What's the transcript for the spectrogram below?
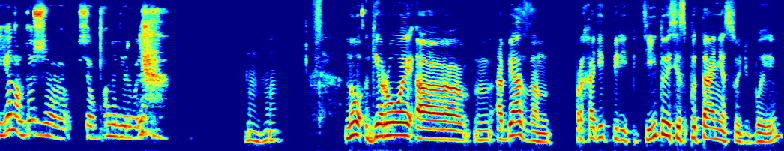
Ее нам тоже все аннулировали. Угу. Ну, герой э, обязан проходить перипетии, то есть испытания судьбы,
